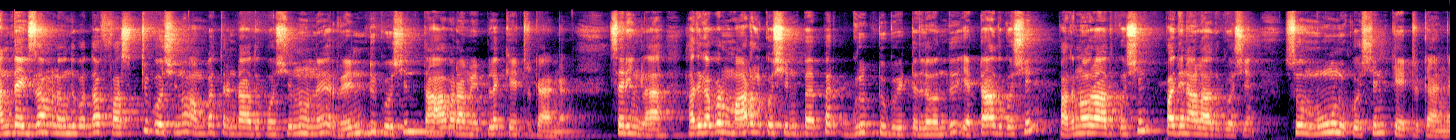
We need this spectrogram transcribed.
அந்த எக்ஸாமில் வந்து பார்த்தா ஃபஸ்ட்டு கொஷினும் ஐம்பத்தி ரெண்டாவது கொஷினும் ரெண்டு கொஷின் தாவர அமைப்பில் கேட்டிருக்காங்க. சரிங்களா? அதுக்கப்புறம் மாடல் கொஷின் பேப்பர் குரூப் டூக்கு விட்டதில் வந்து எட்டாவது கொஷின் பதினோராவது கொஷின் பதினாலாவது கொஷின் ஸோ மூணு கொஷின் கேட்டிருக்காங்க.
